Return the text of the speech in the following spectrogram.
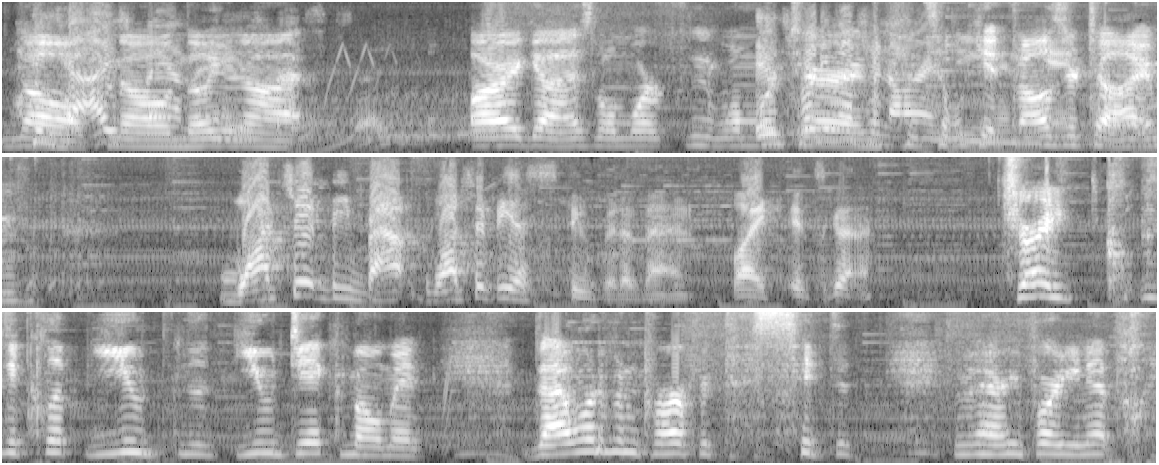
No, Yeah, no, no, A you're not. fast as I- All right, guys, one more, one more It's turn until we RNG get Bowser though. time. Watch it be ba- watch it be a stupid event. Like it's gonna. Try to clip you, the you dick moment. That would have been perfect to sit to Mario Party Net play.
